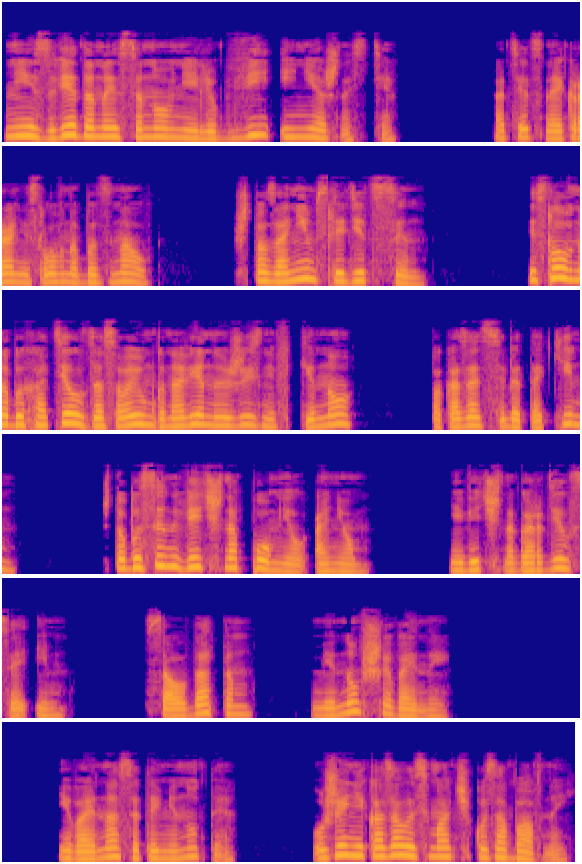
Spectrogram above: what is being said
неизведанной сыновней любви и нежности. Отец на экране словно бы знал, что за ним следит сын, и словно бы хотел за свою мгновенную жизнь в кино показать себя таким, чтобы сын вечно помнил о нем и вечно гордился им, солдатом минувшей войны. И война с этой минуты уже не казалась мальчику забавной.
